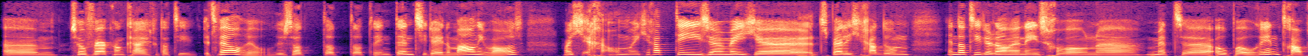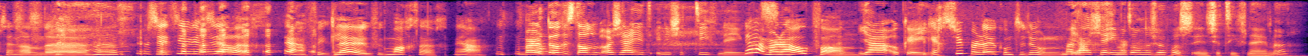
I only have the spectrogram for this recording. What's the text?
ehm zover kan krijgen dat hij het wel wil. Dus dat, dat, dat de intentie er helemaal niet was. Maar dat je gewoon een beetje gaat teasen, een beetje het spelletje gaat doen. En dat hij er dan ineens gewoon eh, met eh open ogen intrapt. En dan, eh, dan zitten jullie gezellig. Ja, vind ik leuk, vind ik machtig. Ja, Maar dat is dan als jij het initiatief neemt. ja maar daar hou ik van. Ja, oké. Vind ik echt super leuk om te doen. Maar Ja, laat jij iemand anders ook wel eens het initiatief nemen?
